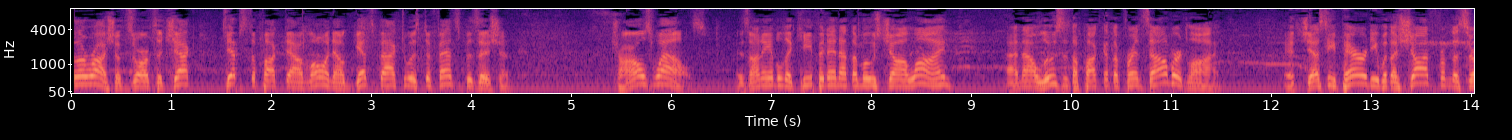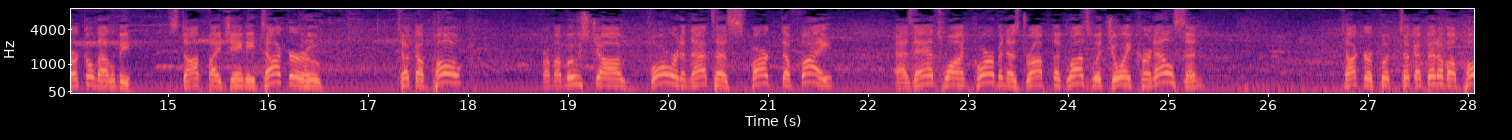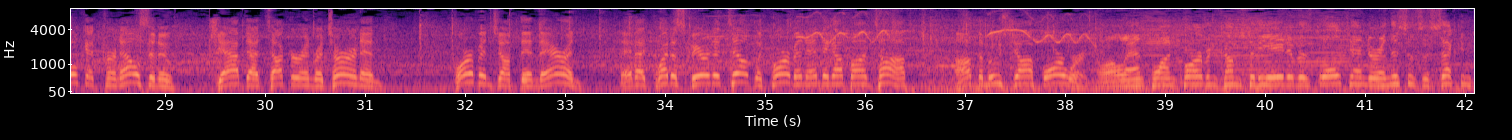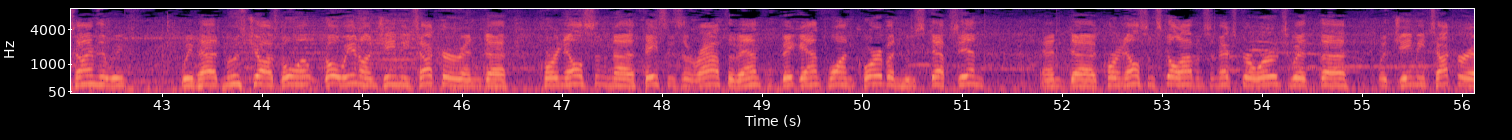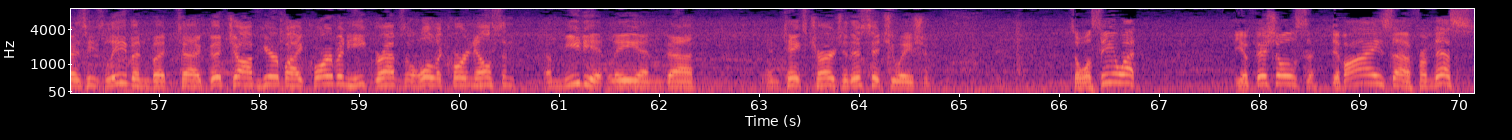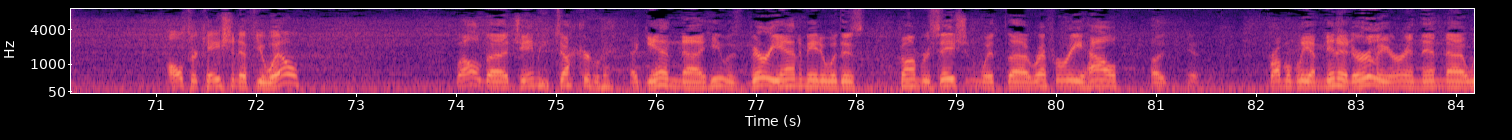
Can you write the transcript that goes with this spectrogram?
the rush, absorbs a check, tips the puck down low, and now gets back to his defense position. Charles Wells is unable to keep it in at the Moose Jaw line, and now loses the puck at the Prince Albert line. It's Jesse Parody with a shot from the circle. That'll be stopped by Jamie Tucker, who took a poke from a Moose Jaw forward, and that has sparked a fight as Antoine Corbin has dropped the gloves with Joey Kornelsen. Tucker put, took a bit of a poke at Kornelsen, who jabbed at Tucker in return, and Corbin jumped in there, and they've had quite a spirited tilt with Corbin ending up on top of the Moose Jaw forward. Well, Antoine Corbin comes to the aid of his goaltender, and this is the second time that we've we've had Moose Jaw go go in on Jamie Tucker, and uh, Kornelsen uh, faces the wrath of Ant- big Antoine Corbin, who steps in, and uh, Kornelsen still having some extra words with uh, with Jamie Tucker as he's leaving, but uh, good job here by Corbin. He grabs a hold of Kornelsen immediately and uh, and takes charge of this situation. So we'll see what the officials devise uh, from this altercation, if you will. Well, uh, Jamie Tucker, again, uh, he was very animated with his conversation with uh, referee Howe uh, probably a minute earlier, and then uh, we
